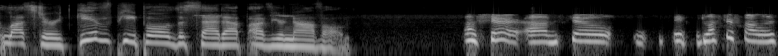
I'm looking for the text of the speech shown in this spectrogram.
Luster, give people the setup of your novel. Oh, sure. Um, so it, Luster follows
